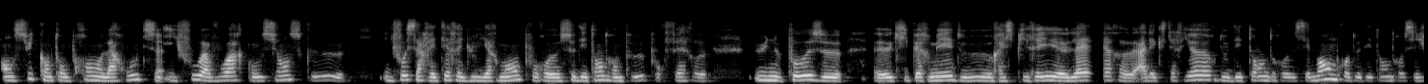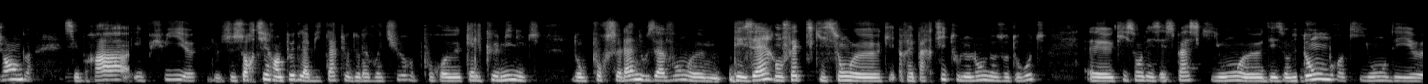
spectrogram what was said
Ensuite, quand on prend la route, il faut avoir conscience que il faut s'arrêter régulièrement pour euh, se détendre un peu, pour faire euh, une pause euh, qui permet de respirer l'air à l'extérieur, de détendre ses membres, de détendre ses jambes, ses bras, et puis de se sortir un peu de l'habitacle de la voiture pour quelques minutes. Donc pour cela, nous avons des aires en fait qui sont répartis tout le long de nos autoroutes, qui sont des espaces qui ont des zones d'ombre, qui ont des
